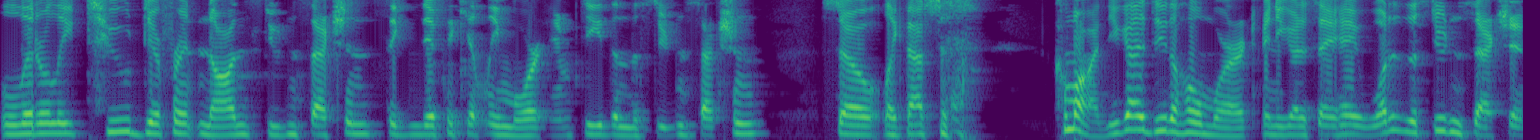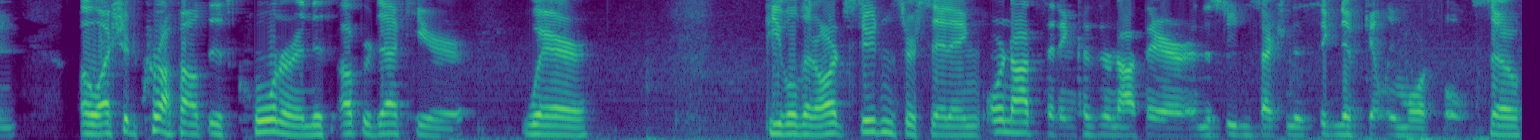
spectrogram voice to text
literally two different non-student sections significantly more empty than the student section. So like that's just come on, you got to do the homework and you got to say, "Hey, what is the student section?" Oh, I should crop out this corner in this upper deck here where people that aren't students are sitting or not sitting because they're not there and the student section is significantly more full. So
